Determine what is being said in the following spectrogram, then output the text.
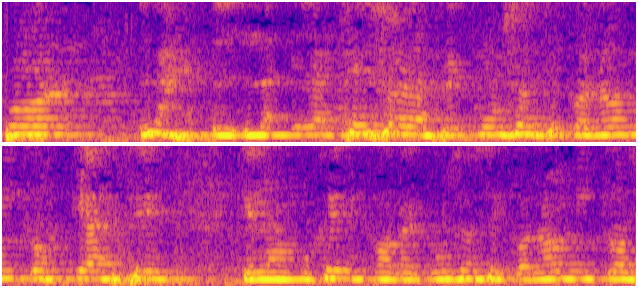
por el acceso a los recursos económicos que hace que las mujeres con recursos económicos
